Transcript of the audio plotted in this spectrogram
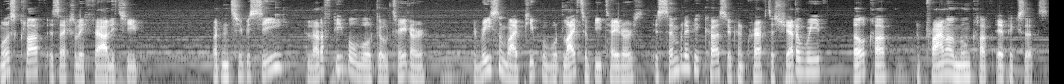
most cloth is actually fairly cheap. But in TBC, a lot of people will go tailor the reason why people would like to be tailors is simply because you can craft the Shadow Weave, Spellcloth, and Primal Mooncloth epic sets.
